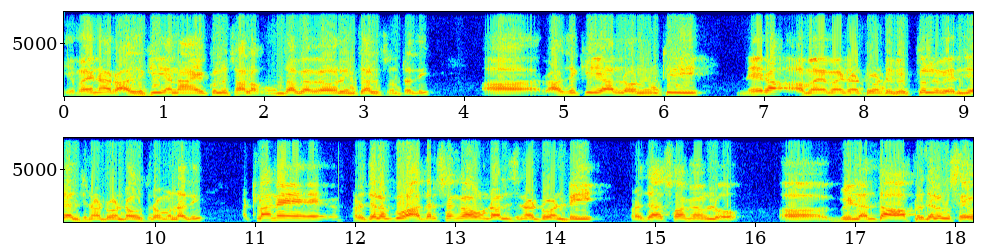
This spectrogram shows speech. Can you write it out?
ఏమైనా రాజకీయ నాయకులు చాలా హుందాగా వ్యవహరించాల్సి ఉంటుంది. ఆ రాజకీయాల్లో నుంచి నేరమయమైనటువంటి వ్యక్తుల్ని వేరు చేయాల్సినటువంటి అవసరం ఉన్నది. అట్లానే ప్రజలకు ఆదర్శంగా ఉండాల్సినటువంటి ప్రజాస్వామ్యంలో వీళ్ళంతా ప్రజలకు సేవ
